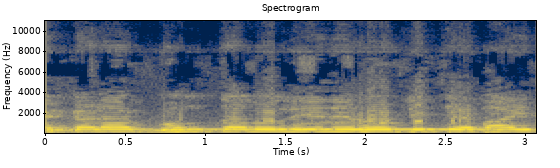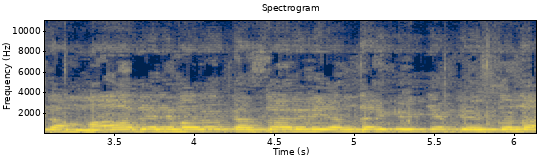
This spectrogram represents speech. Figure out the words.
ఎక్కడ గుంతలు లేని రోడ్లు ఇచ్చే బాధ్యత మాదని మరొకసారి మీ అందరికీ విజ్ఞప్తి చేస్తున్నా.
